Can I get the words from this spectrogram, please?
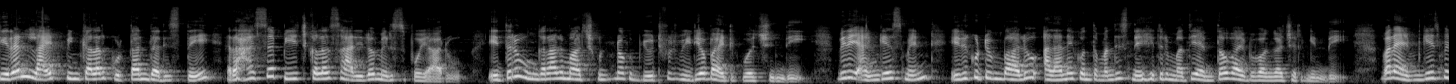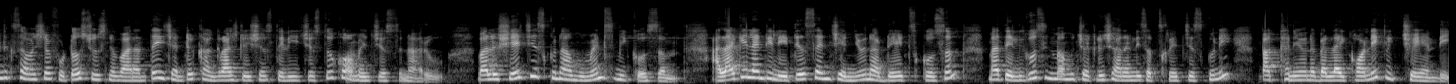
కిరణ్ లైట్ పింక్ కలర్ కుర్తాని ధరిస్తే రహస్య పీచ్ కలర్ శారీలో మెరిసిపోయారు. ఇద్దరు ఉంగరాలు మార్చుకుంటున్న ఒక బ్యూటిఫుల్ వీడియో బయటకు వచ్చింది. వీరి ఎంగేజ్మెంట్ ఇరు కుటుంబాలు అలానే కొంతమంది స్నేహితుల మధ్య ఎంతో వైభవంగా జరిగింది. వాళ్ళ ఎంగేజ్మెంట్కి సంబంధించిన ఫొటోస్ చూసిన వారంతా ఈ జంట కంగ్రాచులేషన్స్ తెలియజేస్తూ కామెంట్ చేస్తున్నారు. వాళ్ళు షేర్ చేసుకున్న మూమెంట్స్ మీకోసం. అలాగే ఇలాంటి లేటెస్ట్ అండ్ జెన్యున్ అప్డేట్స్ కోసం మా తెలుగు సినిమా ముచ్చట్లు ఛానల్ని సబ్స్క్రైబ్ చేసుకుని పక్కనే ఉన్న బెల్ ఐకాన్ని క్లిక్ చేయండి.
